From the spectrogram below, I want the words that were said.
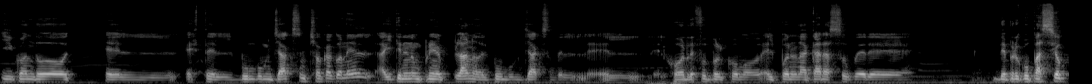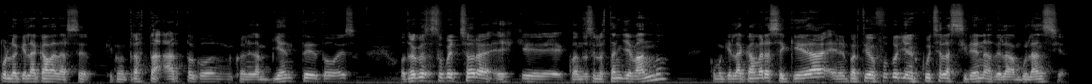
y cuando el, este, el Boom Boom Jackson choca con él, ahí tienen un primer plano del Boom Boom Jackson, del el, jugador de fútbol, como él pone una cara súper... Eh, de preocupación por lo que él acaba de hacer, que contrasta harto con, con el ambiente, todo eso. Otra cosa súper chora es que cuando se lo están llevando, como que la cámara se queda en el partido de fútbol y no escucha las sirenas de la ambulancia.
